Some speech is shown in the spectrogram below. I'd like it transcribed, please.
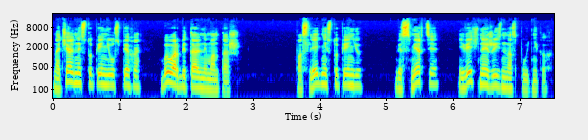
начальной ступенью успеха был орбитальный монтаж. Последней ступенью — бессмертие и вечная жизнь на спутниках.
